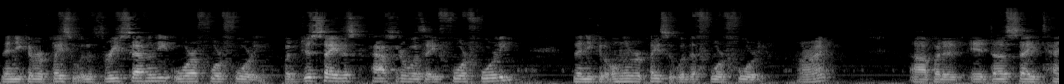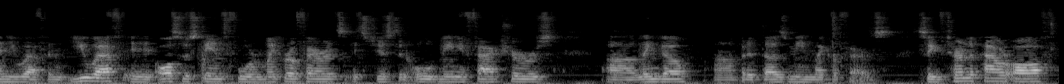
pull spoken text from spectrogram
then you can replace it with a 370 or a 440. But just say this capacitor was a 440, then you could only replace it with a 440. All right. Uh, but it, it does say 10 UF, and UF it also stands for microfarads. It's just an old manufacturer's uh, lingo, uh, but it does mean microfarads. So you've turned the power off.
